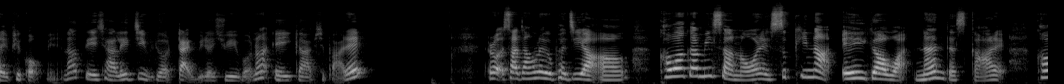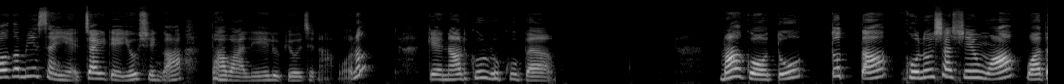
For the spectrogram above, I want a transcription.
တွေဖြစ်ကုန်မယ်နော်တေချာလေးကြည့်ပြီးတော့တိုက်ပြီးတော့ရွေးပေါ့နော်အိတ်ခဖြစ်ပါတယ် အဲ့တော့အစာကြောင်းလေးကိုဖတ်ကြည့်ရအောင်ခဝါကမီဆန်နော်တဲ့စုခိနာအေဂဝနန်ဒက်စကာတဲ့ခဝါကမီဆန်ရဲ့အကြိုက်တဲ့ရုပ်ရှင်ကဘာပါလဲလို့ပြောချင်တာပေါ့နော်ကဲနောက်တစ်ခုရုခုပန်မဂိုတိုတွတ်တာကိုနိုရှာရှင်ဝါဝါဒ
